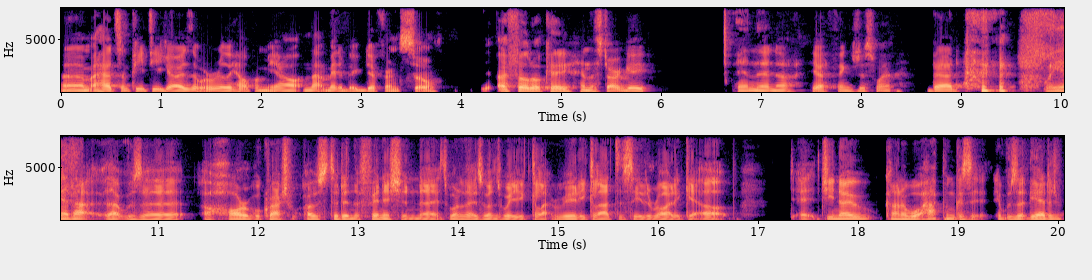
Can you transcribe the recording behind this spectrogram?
um, I had some PT guys that were really helping me out, and that made a big difference. So I felt okay in the start gate. And then, uh, yeah, things just went bad. well, yeah, that that was a, a horrible crash. I was stood in the finish, and uh, it's one of those ones where you're really glad to see the rider get up. Uh, do you know kind of what happened? Because it, it was at the end of,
